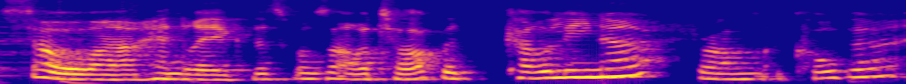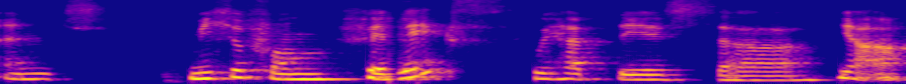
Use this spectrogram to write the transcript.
So, uh, Hendrik, this was our talk with Carolina from COBE and Michiel from Felixx. We had this, uh, yeah,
